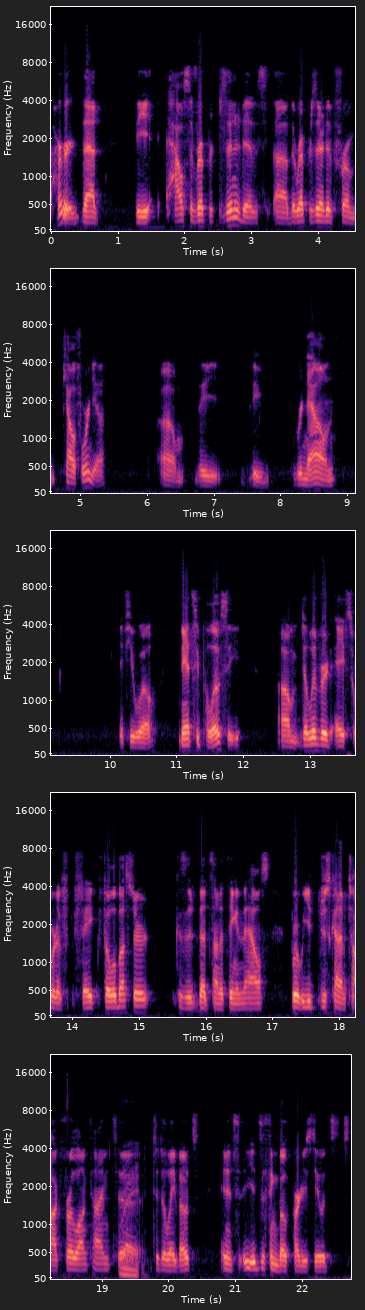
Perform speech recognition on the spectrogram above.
heard that the House of Representatives, uh, the representative from California, um, the the renowned if you will, Nancy Pelosi, um, delivered a sort of fake filibuster because that's not a thing in the House, where you just kind of talk for a long time to right. to delay votes, and it's it's a thing both parties do. It's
